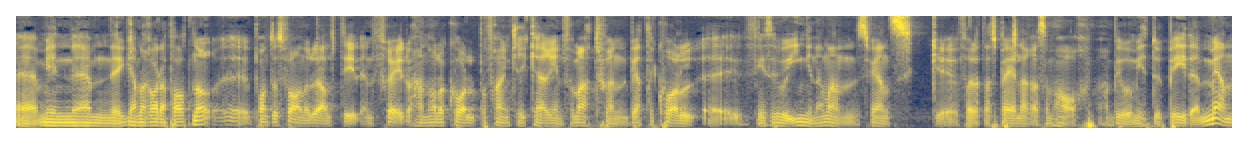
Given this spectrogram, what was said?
Eh, min eh, gamla radarpartner eh, Pontus Farner är alltid en fröjd och han håller koll på Frankrike här inför matchen. Bättre koll finns det nog ingen annan svensk för detta spelare som har. Han bor mitt uppe i det. Men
